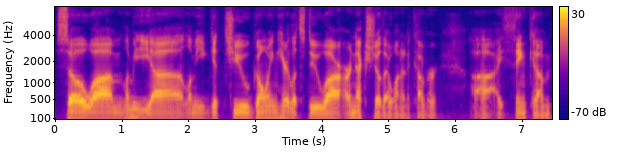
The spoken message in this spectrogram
So um, let me uh, let me get you going here. Let's do our, our next show that I wanted to cover. Uh, I think. Um,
